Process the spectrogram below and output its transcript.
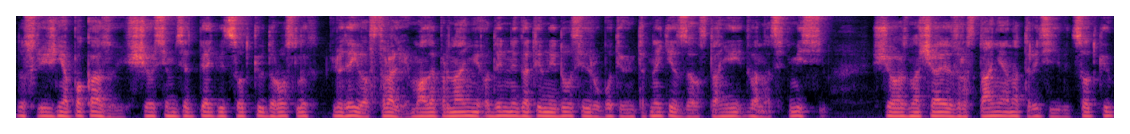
Дослідження показують, що 75% дорослих людей в Австралії мали принаймні один негативний досвід роботи в інтернеті за останні 12 місяців, що означає зростання на 30%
